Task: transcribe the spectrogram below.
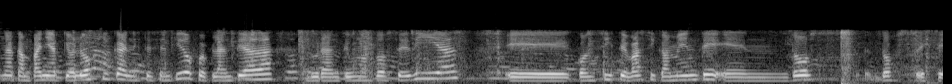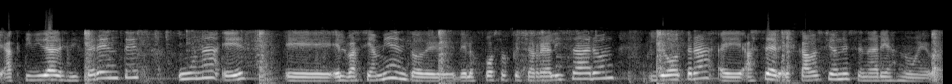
Una campaña arqueológica en este sentido fue planteada durante unos 12 días, eh, consiste básicamente en dos, este, actividades diferentes. Una es eh, el vaciamiento de, los pozos que se realizaron y otra eh, hacer excavaciones en áreas nuevas.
